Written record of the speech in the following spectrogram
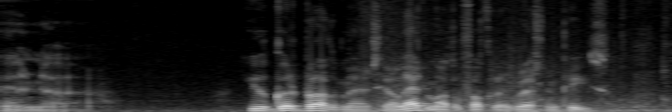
And uh, you're a good brother, man. Tell that motherfucker to rest in peace.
